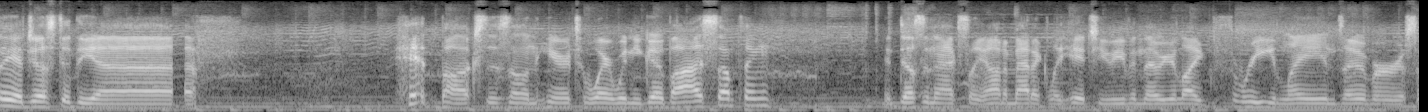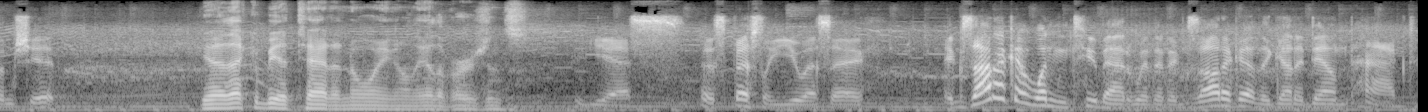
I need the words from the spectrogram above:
They adjusted the uh, hit boxes on here to where when you go by something, it doesn't actually automatically hit you, even though you're like three lanes over or some shit. Yeah, that could be a tad annoying on the other versions. Yes, especially USA. Exotica wasn't too bad with it. Exotica, they got it down packed.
